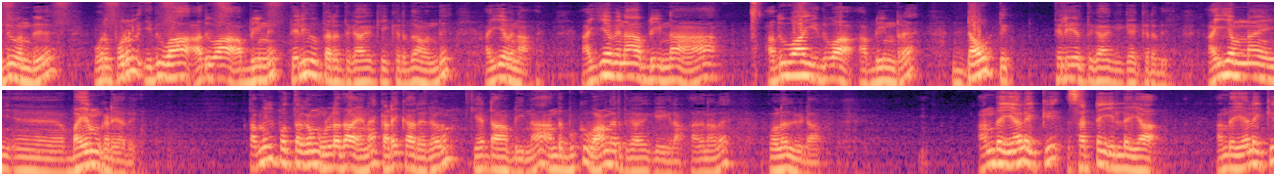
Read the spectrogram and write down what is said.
இது வந்து ஒரு பொருள் இதுவா அதுவா அப்படின்னு தெளிவு பெறத்துக்காக கேட்குறது தான் வந்து ஐயவினா. ஐயவினா அப்படின்னா அதுவா இதுவா அப்படின்ற டவுட்டு தெளியறதுக்காக கேட்குறது. ஐயம்னா பயம் கிடையாது. தமிழ் புத்தகம் உள்ளதா என கடைக்காரர்களும் கேட்டான் அப்படின்னா அந்த புக்கு வாங்கிறதுக்காக கேட்குறான். அதனால் குழல் விடான். அந்த ஏழைக்கு சட்டை இல்லையா? அந்த ஏழைக்கு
